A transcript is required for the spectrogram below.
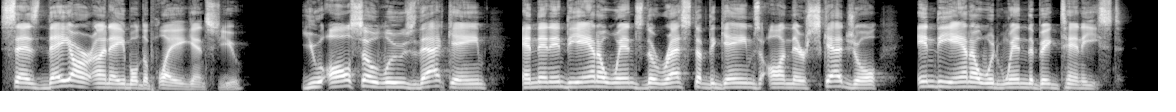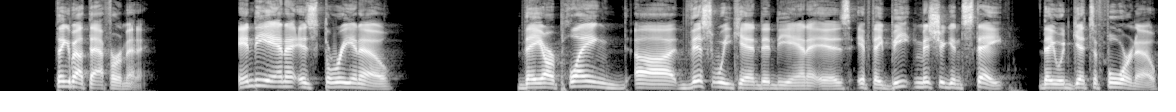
says they are unable to play against you? You also lose that game, and then Indiana wins the rest of the games on their schedule. Indiana would win the Big Ten East. Think about that for a minute. Indiana is 3 and 0. They are playing uh, this weekend, Indiana is. If they beat Michigan State, they would get to 4 0.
